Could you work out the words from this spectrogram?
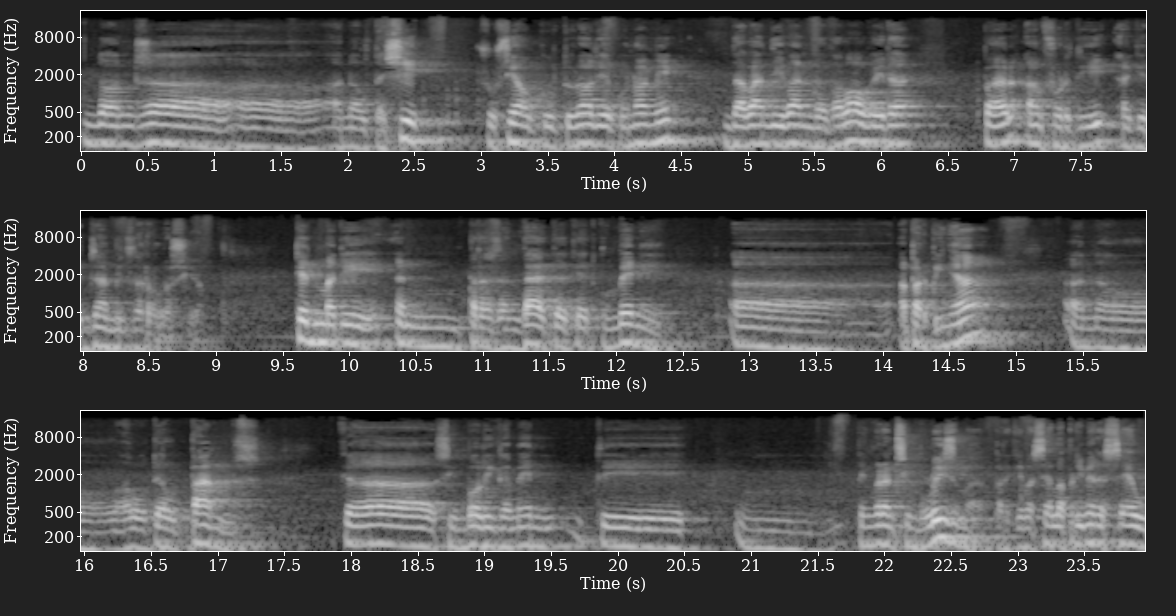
doncs, eh, eh, en el teixit social, cultural i econòmic de banda i banda de l'Albera per enfortir aquests àmbits de relació. Aquest matí hem presentat aquest conveni eh, a Perpinyà, en l'hotel PAMS, que simbòlicament té, té un gran simbolisme, perquè va ser la primera seu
